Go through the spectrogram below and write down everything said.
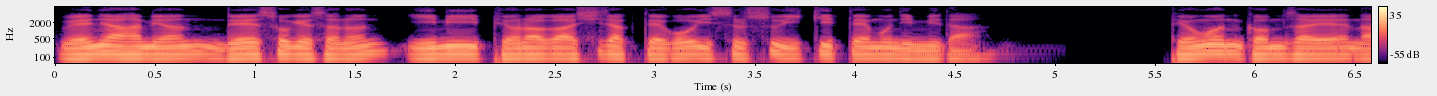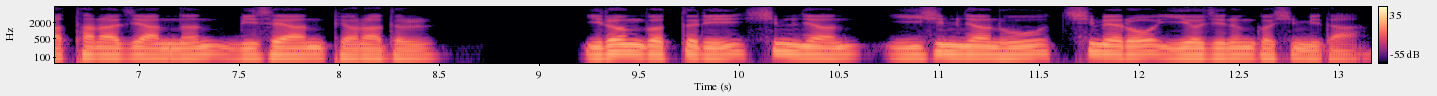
왜냐하면 뇌 속에서는 이미 변화가 시작되고 있을 수 있기 때문입니다. 병원 검사에 나타나지 않는 미세한 변화들, 이런 것들이 10년, 20년 후 치매로 이어지는 것입니다.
